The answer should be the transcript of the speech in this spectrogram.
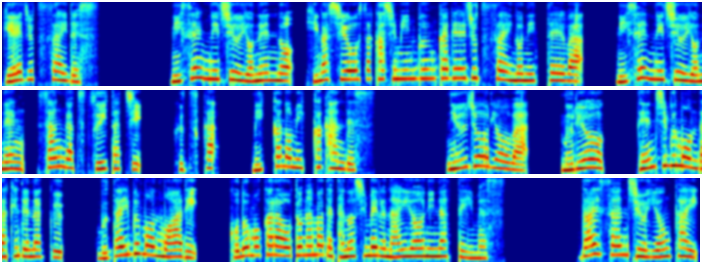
芸術祭です。2024年の東大阪市民文化芸術祭の日程は、2024年3月1日、2日、3日の3日間です。入場料は無料、展示部門だけでなく、舞台部門もあり、子供から大人まで楽しめる内容になっています。第34回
